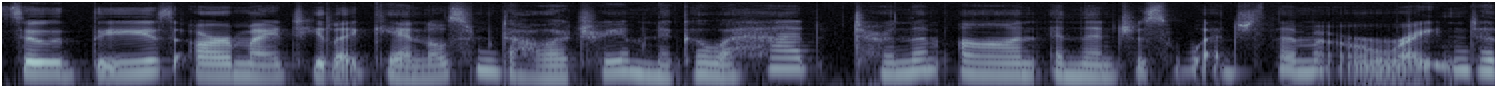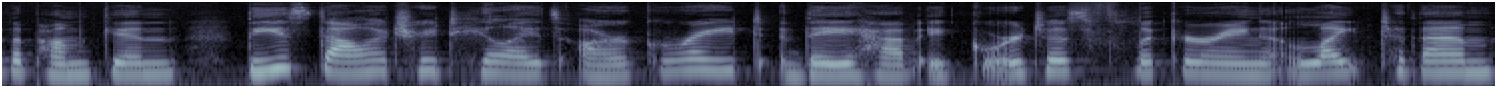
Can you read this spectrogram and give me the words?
So these are my tea light candles from Dollar Tree. I'm going to go ahead, turn them on, and then just wedge them right into the pumpkin. These Dollar Tree tea lights are great. They have a gorgeous flickering light to them,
